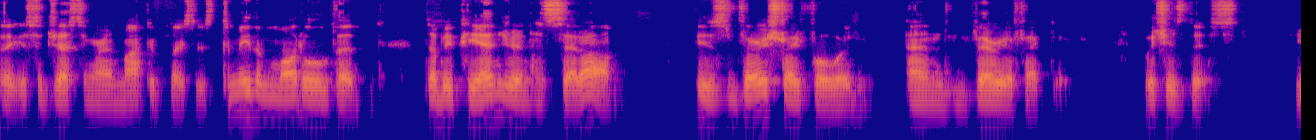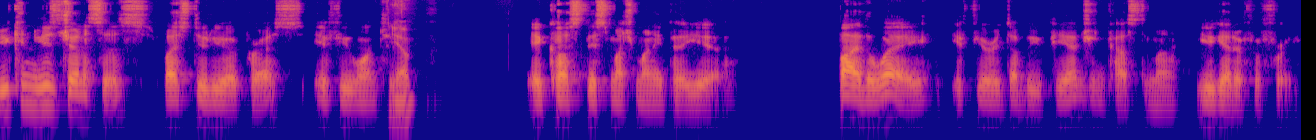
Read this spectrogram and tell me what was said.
that you're suggesting around marketplaces. To me, the model that WP Engine has set up is very straightforward and very effective, which is this. You can use Genesis by Studio Press if you want to. Yep. It costs this much money per year. By the way, if you're a WP Engine customer, you get it for free.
